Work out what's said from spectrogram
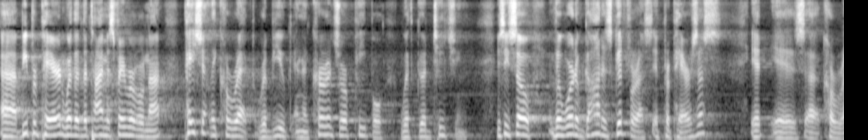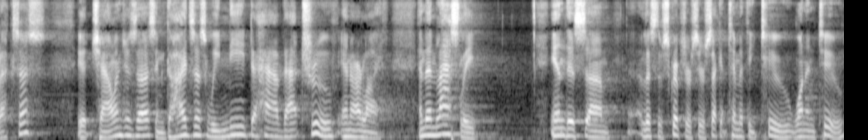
Uh, be prepared whether the time is favorable or not. Patiently correct, rebuke, and encourage your people with good teaching. You see, so the word of God is good for us. It prepares us, it is uh, corrects us, it challenges us and guides us. We need to have that truth in our life. And then, lastly, in this um, list of scriptures here, 2 Timothy 2 1 and 2,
